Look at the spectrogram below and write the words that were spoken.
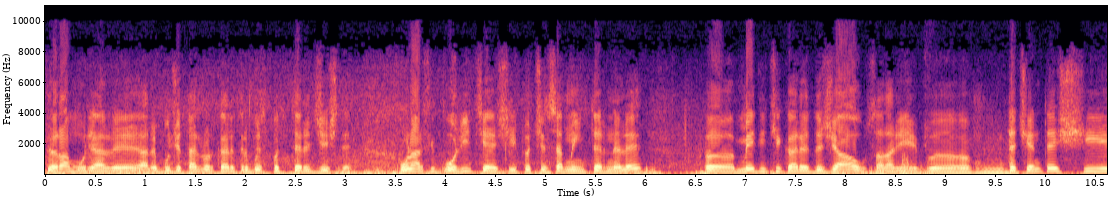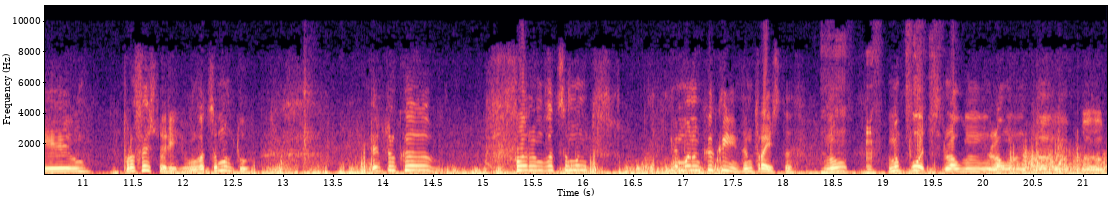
ramuri ale, ale bugetarilor care trebuie plătite regește. Una ar fi poliția și tot ce înseamnă internele, uh, medicii care deja au salarii uh, decente și profesorii, învățământul. Pentru că fără învățământ ne mănâncă câini din traistă, nu? Nu poți la un, la un uh, uh,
